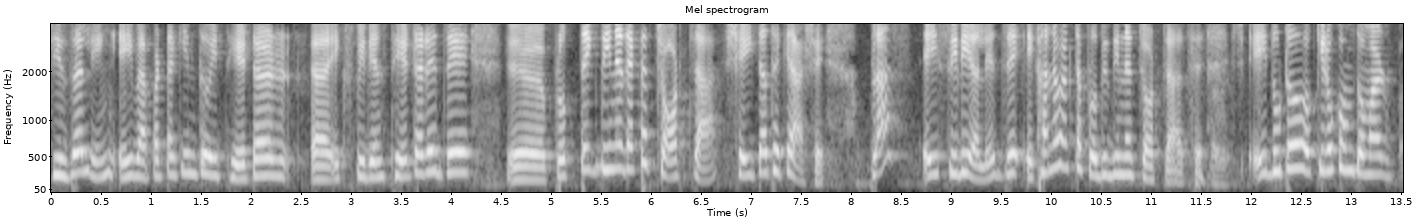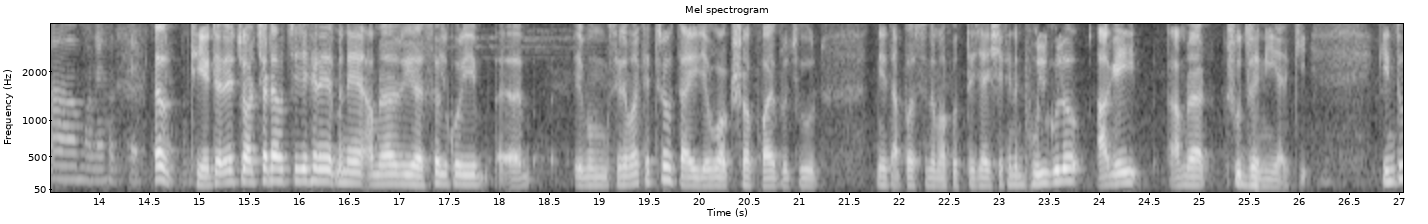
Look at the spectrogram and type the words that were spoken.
চিজালিং এই ব্যাপারটা কিন্তু ওই থিয়েটার এক্সপিরিয়েন্স থিয়েটারের যে প্রত্যেক দিনের একটা চর্চা সেইটা থেকে আসে। প্লাস এই সিরিয়ালে যে এখানেও একটা প্রতিদিনের চর্চা আছে। এই দুটো কীরকম তোমার মনে হচ্ছে? থিয়েটারের চর্চাটা হচ্ছে যেখানে মানে আমরা রিহার্সাল করি এবং সিনেমার ক্ষেত্রেও তাই যে ওয়ার্কশপ হয় প্রচুর। নিয়ে তারপর সিনেমা করতে যাই, সেখানে ভুলগুলো আগেই আমরা শুধরে নিই আর কি। কিন্তু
